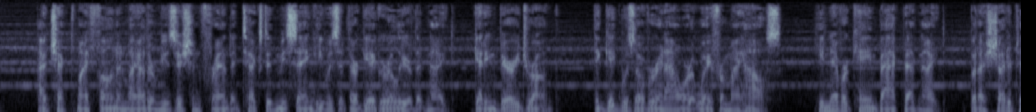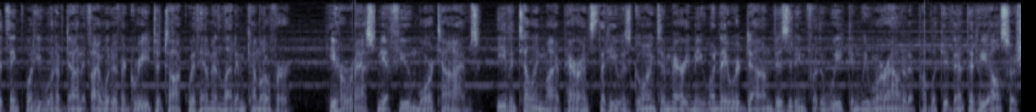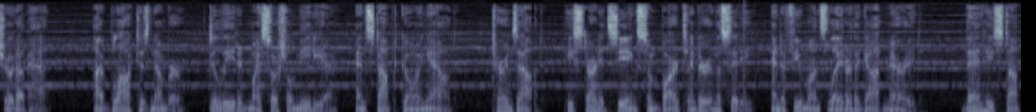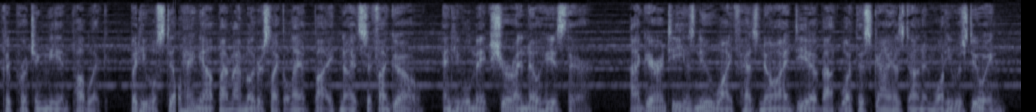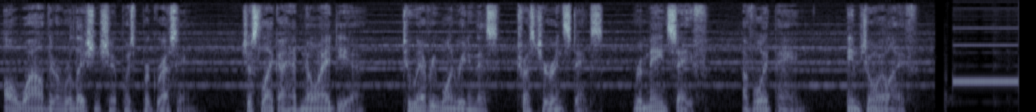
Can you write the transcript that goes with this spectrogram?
I checked my phone and my other musician friend had texted me saying he was at their gig earlier that night, getting very drunk. The gig was over an hour away from my house. He never came back that night, but I shuddered to think what he would have done if I would have agreed to talk with him and let him come over. He harassed me a few more times, even telling my parents that he was going to marry me when they were down visiting for the week and we were out at a public event that he also showed up at. I blocked his number, deleted my social media, and stopped going out. Turns out, he started seeing some bartender in the city, and a few months later they got married. Then he stopped approaching me in public, but he will still hang out by my motorcycle at bike nights if I go, and he will make sure I know he is there. I guarantee his new wife has no idea about what this guy has done and what he was doing, all while their relationship was progressing. Just like I had no idea. To everyone reading this, trust your instincts. Remain safe. Avoid pain. Enjoy life.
